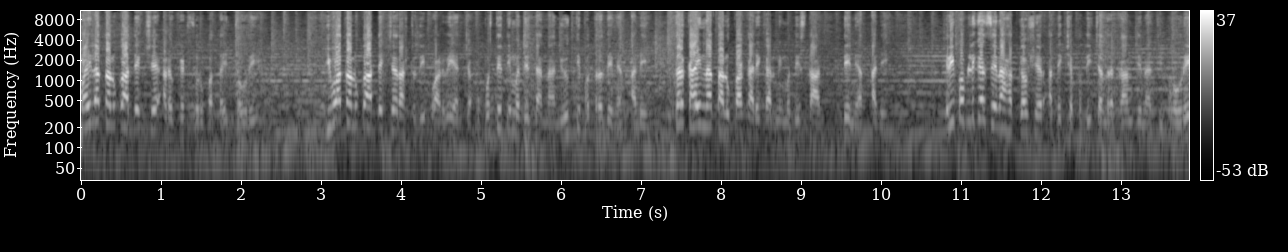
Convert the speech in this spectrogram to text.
महिला तालुका अध्यक्ष ॲडव्होकेट स्वरूपाताई चौरे युवा तालुका अध्यक्ष राष्ट्रदीप वाडवे यांच्या उपस्थितीमध्ये त्यांना नियुक्तीपत्र देण्यात आले. तर काहींना तालुका कार्यकारिणीमध्ये स्थान देण्यात आले. रिपब्लिकन सेना हदगाव शहर अध्यक्षपदी चंद्रकांत दिनाजी भोवरे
